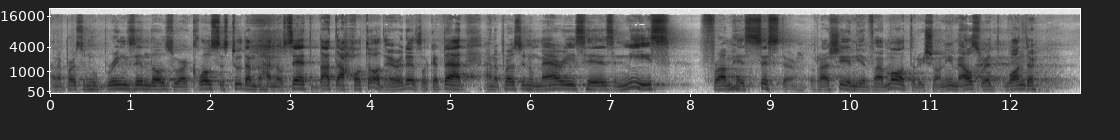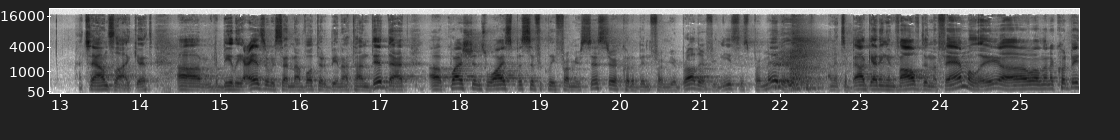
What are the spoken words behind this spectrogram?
and a person who brings in those who are closest to them, v'hanoset batahoto, there it is, look at that, and a person who marries his niece from his sister. Rashi and Yevamot, Rishonim, elsewhere, wonder it sounds like it. Um, Rabbi Eliezer, we said Navot Rabbi Natan did that. Uh, questions why specifically from your sister? It could have been from your brother if your niece is permitted, and it's about getting involved in the family. Uh, well, then it could be.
